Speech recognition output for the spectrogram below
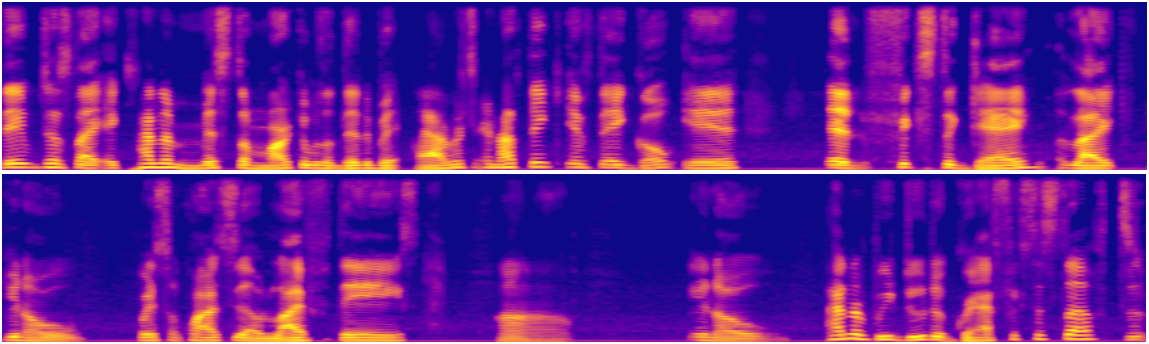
they just like it kind of missed the mark. It was a little bit average, and I think if they go in and fix the game, like you know, bring some quality of life things, um, you know, kind of redo the graphics and stuff to,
